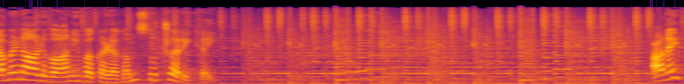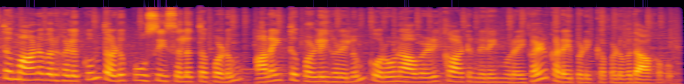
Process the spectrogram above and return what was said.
தமிழ்நாடு வாணிப கழகம் சுற்றறிக்கை. அனைத்து மாணவர்களுக்கும் தடுப்பூசி செலுத்தப்படும் அனைத்து பள்ளிகளிலும் கொரோனா வழிகாட்டு நெறிமுறைகள் கடைபிடிக்கப்படுவதாகவும்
